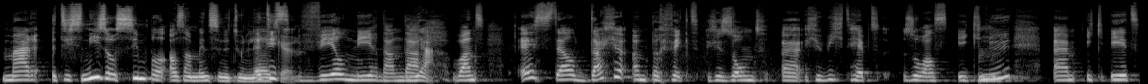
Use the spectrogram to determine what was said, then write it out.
Maar het is niet zo simpel als dat mensen het doen Het lijken. is veel meer dan dat. Ja. Want stel dat je een perfect gezond eh, gewicht hebt, zoals ik Mhm. nu. Ehm, ik eet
